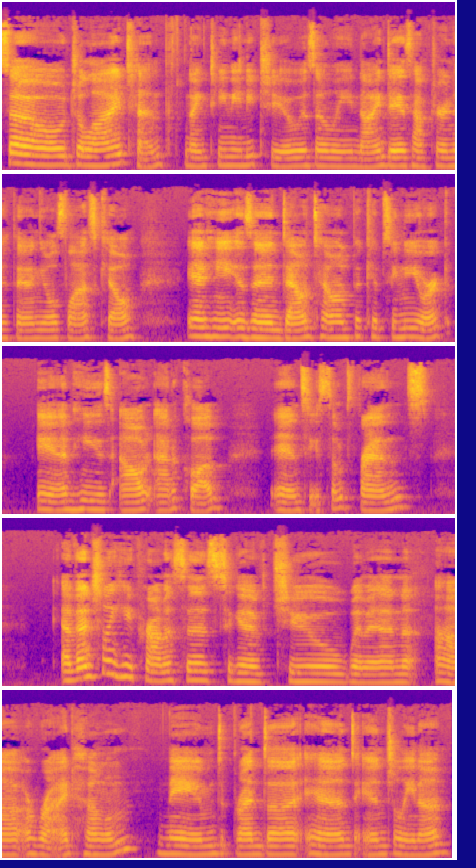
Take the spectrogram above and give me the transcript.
So, July 10th, 1982 is only nine days after Nathaniel's last kill, and he is in downtown Poughkeepsie, New York, and he's out at a club and sees some friends. Eventually, he promises to give two women uh, a ride home named Brenda and Angelina.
